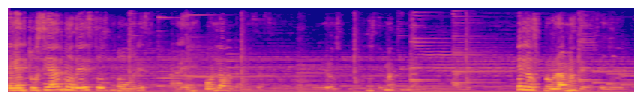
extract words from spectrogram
El entusiasmo de estos nombres alentó la organización de los primeros cursos de materiales dentales en los programas de enseñanza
